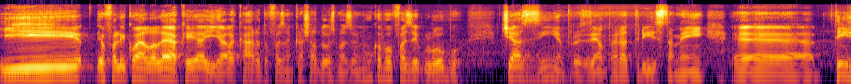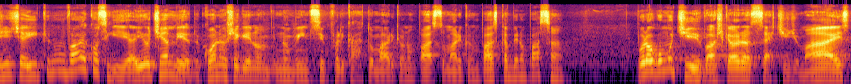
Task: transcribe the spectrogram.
E eu falei com ela, Leca, e aí? Ela, cara, eu tô fazendo Caixa 2, mas eu nunca vou fazer Globo. Tiazinha, por exemplo, era atriz também. É, Tem gente aí que não vai conseguir. Aí eu tinha medo. Quando eu cheguei no, no 25, falei, cara, tomara que eu não passe, tomara que eu não passe, acabei não passando. Por algum motivo, acho que eu era certinho demais.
